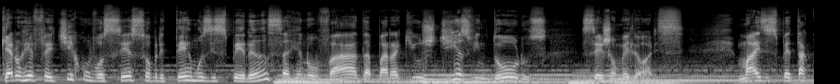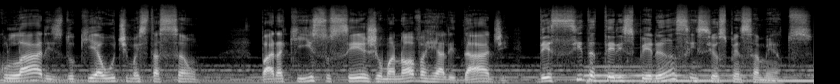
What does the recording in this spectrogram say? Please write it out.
quero refletir com você sobre termos esperança renovada para que os dias vindouros sejam melhores, mais espetaculares do que a última estação. Para que isso seja uma nova realidade, decida ter esperança em seus pensamentos.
